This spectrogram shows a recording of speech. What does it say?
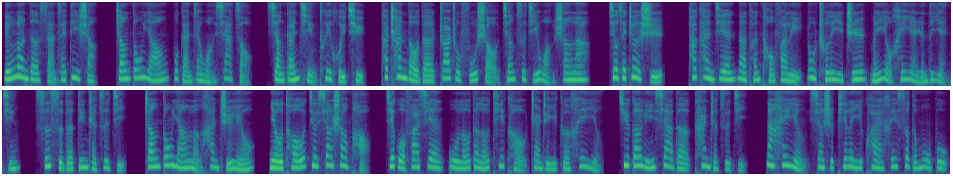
凌乱的散在地上。张东阳不敢再往下走，想赶紧退回去，他颤抖的抓住扶手，将自己往上拉。就在这时，他看见那团头发里露出了一只没有黑眼仁的眼睛，死死的盯着自己。张东阳冷汗直流，扭头就向上跑，结果发现五楼的楼梯口站着一个黑影，居高临下的看着自己。那黑影像是披了一块黑色的幕布，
